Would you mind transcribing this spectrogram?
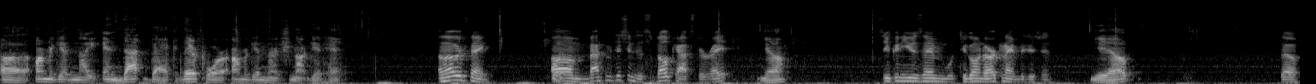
uh, Armageddon Knight in that deck. Therefore, Armageddon Knight should not get hit. Another thing, What? um, Mathematician's a spellcaster, right? Yeah. So you can use him to go into Arcanite Magician. Yep. So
